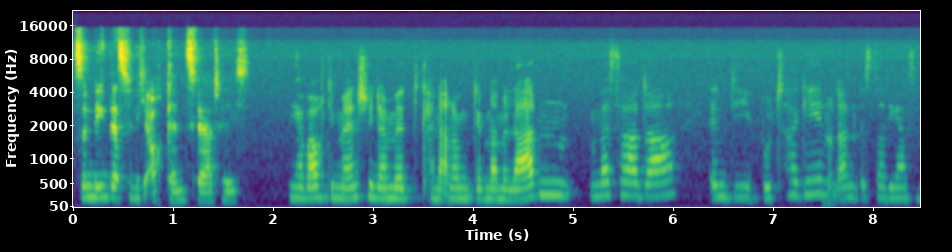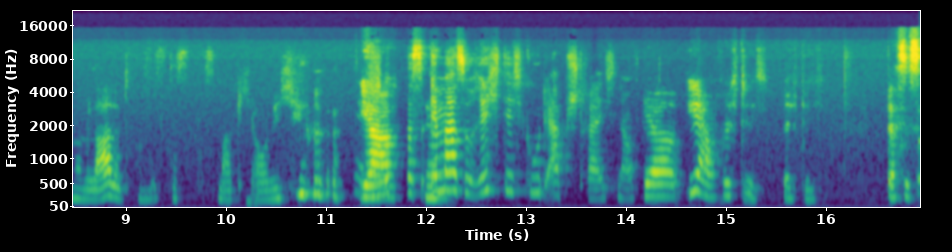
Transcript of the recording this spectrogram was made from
so ein Ding, das finde ich auch grenzwertig. Ja, aber auch die Menschen, die dann mit, keine Ahnung, dem Marmeladenmesser da in die Butter gehen und dann ist da die ganze Marmelade drin. Das, das, das mag ich auch nicht. Ja. Muss das Ja. immer so richtig gut abstreichen auf dem ja, Ja, richtig, richtig. Das ist,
